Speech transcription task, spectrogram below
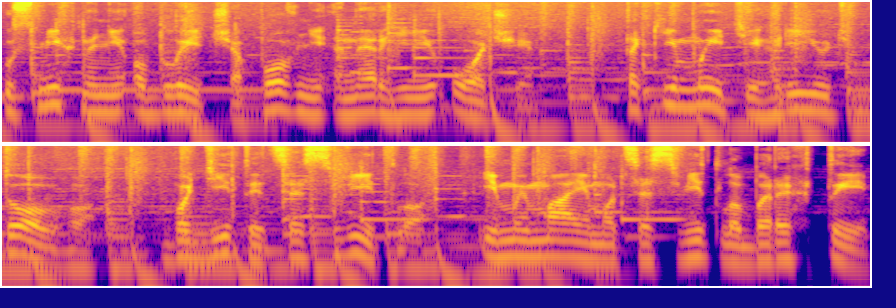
Усміхнені обличчя, повні енергії очі. Такі миті гріють довго, бо діти це світло, і ми маємо це світло берегти.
